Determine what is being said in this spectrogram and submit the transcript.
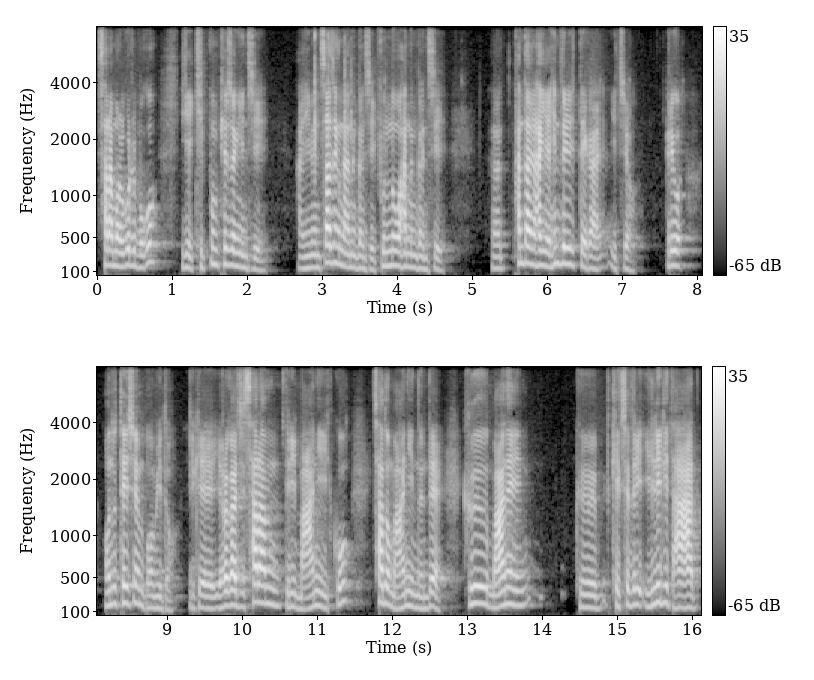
사람 얼굴을 보고 이게 기쁜 표정인지 아니면 짜증나는 건지 분노하는 건지 어, 판단을 하기가 힘들 때가 있죠. 그리고 어노테이션 범위도 이렇게 여러 가지 사람들이 많이 있고 차도 많이 있는데 그 많은 그 객체들이 일일이 다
